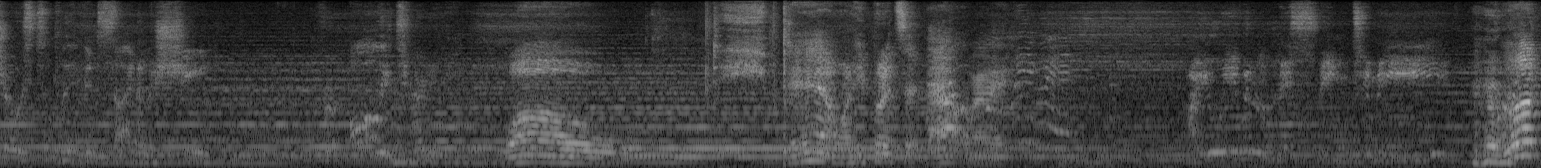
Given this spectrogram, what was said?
chose to live inside a machine for all eternity. Whoa. Deep. Damn, when he puts it that way. Are you even listening to me? Look,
